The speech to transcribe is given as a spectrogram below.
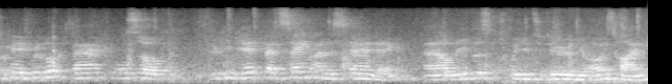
Okay, if we look back also, you can get that same understanding, and I'll leave this for you to do in your own time.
